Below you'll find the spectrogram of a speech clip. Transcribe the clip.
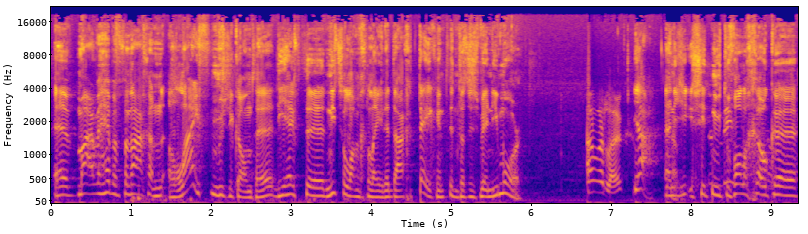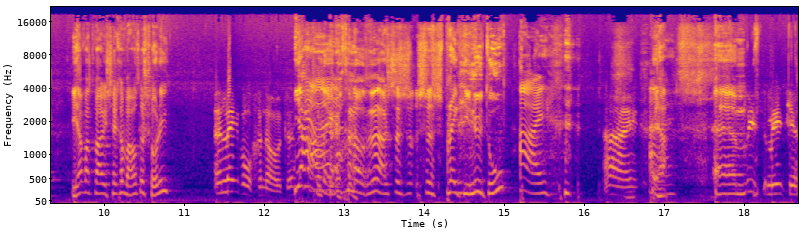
Eh, maar we hebben vandaag een live muzikant, hè? Die heeft eh, niet zo lang geleden daar getekend. En dat is Wendy Moore. Oh, wat leuk. Ja, en die zit nu toevallig ook... eh, ja, wat wou je zeggen, Wouter? Sorry. Een labelgenoten. Ja, een labelgenoten. Nou, ze, ze- ze spreekt je nu toe. Hi. Hi. Ja. Ehm, Pleased to meet you.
